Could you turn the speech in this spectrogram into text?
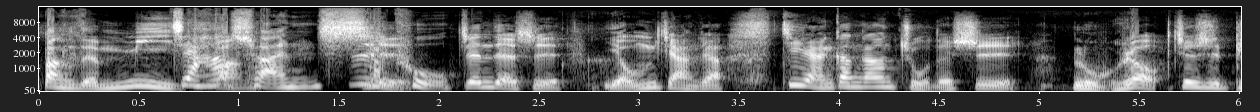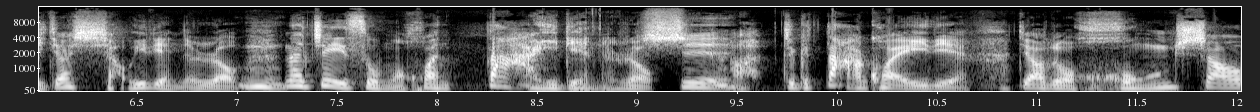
棒的秘家传食谱，真的是有我们讲叫，既然刚刚煮的是卤肉，就是比较小一点的肉。嗯，那这一次我们换大一点的肉，是。啊，这个大块一点叫做红烧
